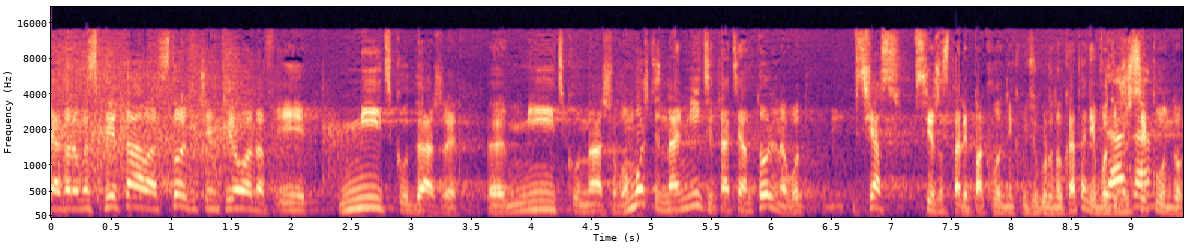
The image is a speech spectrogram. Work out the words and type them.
Которая воспитала столько чемпионов, и Митьку даже, э, Митьку нашего. Вы можете на Мите, Татьяна Анатольевна, вот сейчас все же стали поклонниками фигурного катания, в эту Да, же да. секунду.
